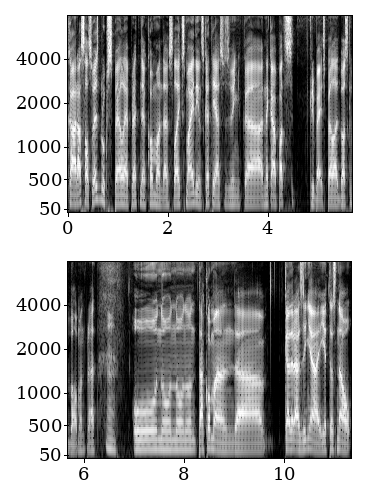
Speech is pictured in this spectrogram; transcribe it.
kā Rasels Vesbruks spēlē pretinieku komandā. Visu laiku smaidīja un skatījās uz viņu, kā nekā pats gribēja spēlēt basketbolu, manuprāt. Mm. Un, un, un, un tā komanda katrā ziņā, ja tas nav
